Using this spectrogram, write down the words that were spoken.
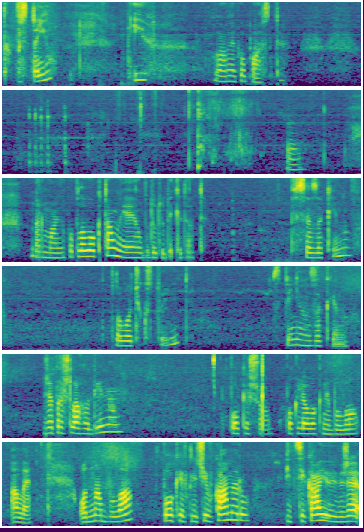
Так, встаю і головне попасти. О, нормально. Поплавок там, я його буду туди кидати. Все закинув. Поплавочок стоїть. Спінінг закинув. Вже пройшла година. Поки що покльовок не було, але одна була, поки включив камеру, підсікаю і вже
